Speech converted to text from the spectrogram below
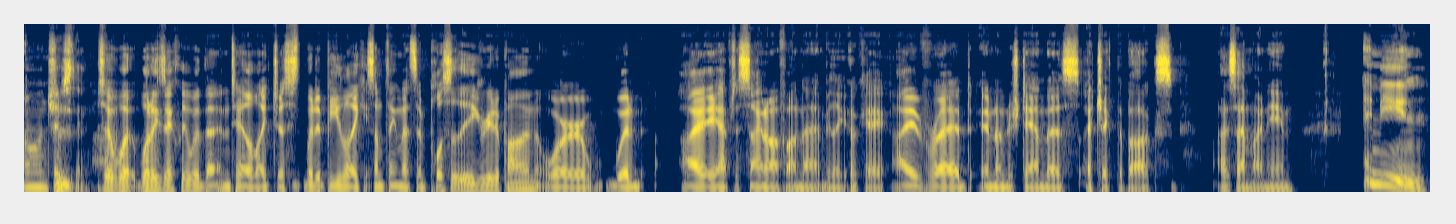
oh interesting And so what what exactly would that entail? Like just would it be like something that's implicitly agreed upon or would I have to sign off on that and be like, okay, I've read and understand this. I checked the box. I sign my name. I mean,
